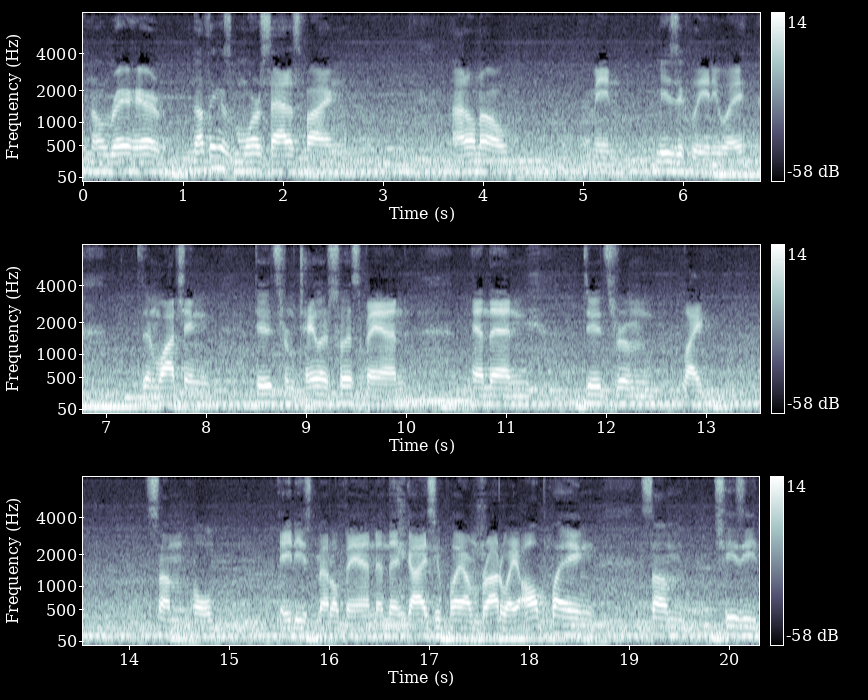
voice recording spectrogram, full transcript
you know, rare hair. Nothing is more satisfying. I don't know. I mean, musically anyway, than watching dudes from Taylor Swift's band, and then dudes from like some old 80s metal band, and then guys who play on Broadway, all playing some cheesy,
